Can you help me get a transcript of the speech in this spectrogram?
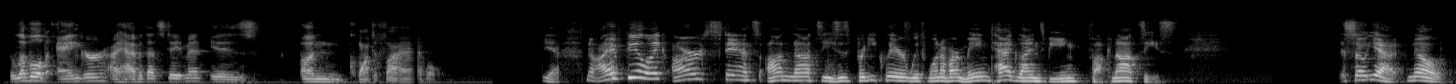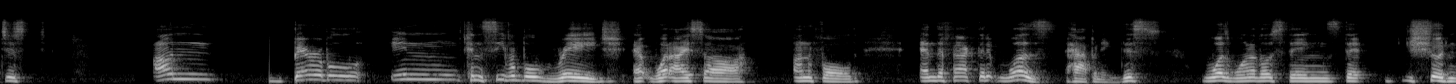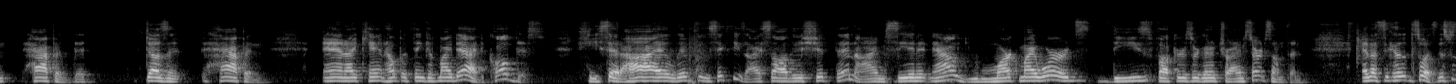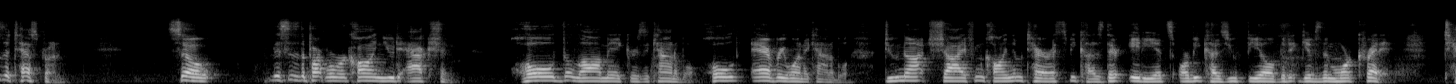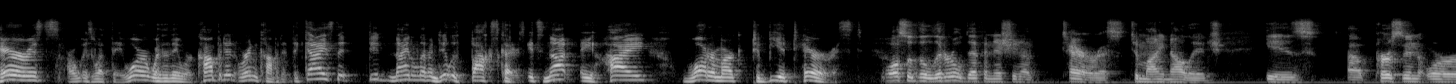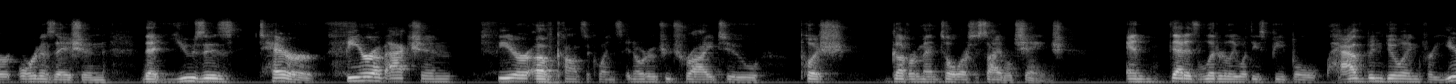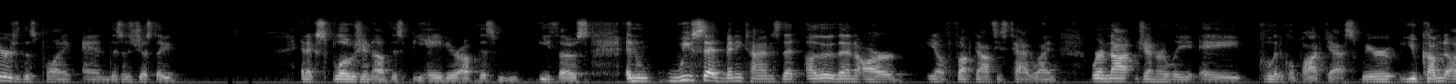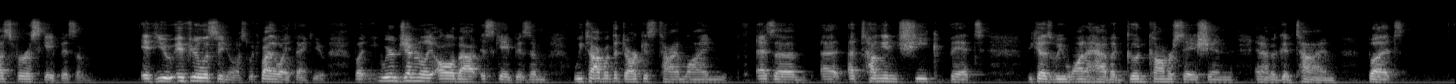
the level of anger I have at that statement is unquantifiable. Yeah. No, I feel like our stance on Nazis is pretty clear with one of our main taglines being fuck Nazis. So yeah, no, just unbearable, inconceivable rage at what I saw unfold and the fact that it was happening. This was one of those things that shouldn't happen, that doesn't happen. And I can't help but think of my dad called this. He said, I lived through the 60s. I saw this shit then. I'm seeing it now. You mark my words. These fuckers are going to try and start something. And that's because this was. This was a test run. So this is the part where we're calling you to action. Hold the lawmakers accountable. Hold everyone accountable. Do not shy from calling them terrorists because they're idiots or because you feel that it gives them more credit. Terrorists are, is what they were, whether they were competent or incompetent. The guys that did 9 11 did it with box cutters. It's not a high watermark to be a terrorist. Also, the literal definition of terrorist, to my knowledge, is a person or organization that uses terror, fear of action, fear of consequence in order to try to push governmental or societal change. And that is literally what these people have been doing for years at this point, and this is just a an explosion of this behavior of this ethos. And we've said many times that other than our you know fuck Nazis tagline, we're not generally a political podcast. We're you come to us for escapism if you if you're listening to us which by the way thank you but we're generally all about escapism we talk about the darkest timeline as a, a, a tongue-in-cheek bit because we want to have a good conversation and have a good time but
